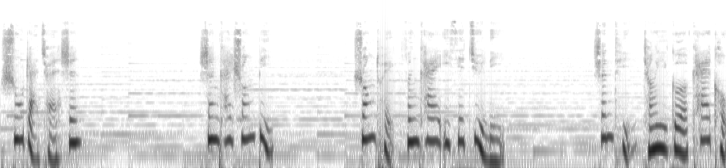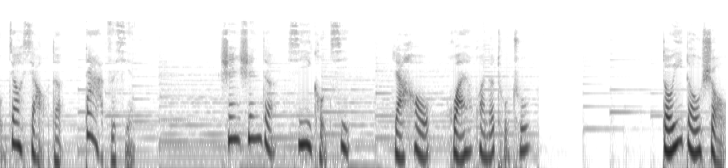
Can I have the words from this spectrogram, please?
舒展全身，伸开双臂。双腿分开一些距离，身体呈一个开口较小的大字形。深深的吸一口气，然后缓缓的吐出。抖一抖手，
